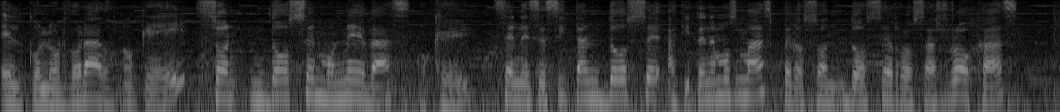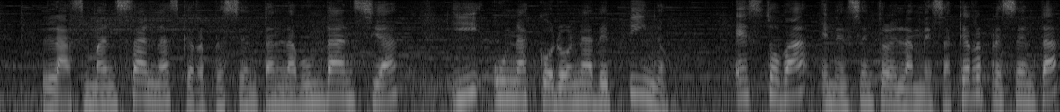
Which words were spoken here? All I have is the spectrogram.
el color dorado. Ok. Son 12 monedas Ok. se necesitan 12, aquí tenemos más, pero son 12 rosas rojas, las manzanas que representan la abundancia y una corona de pino. Esto va en el centro de la mesa. ¿Qué representa?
